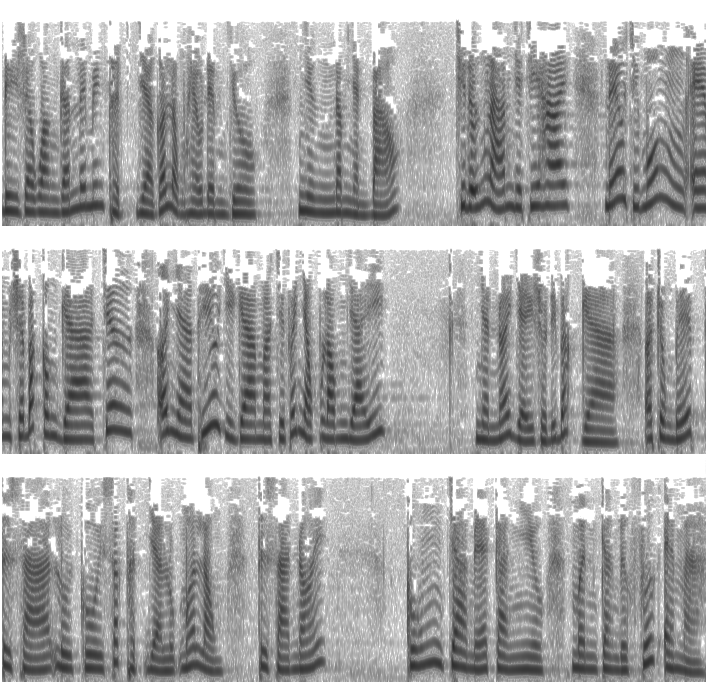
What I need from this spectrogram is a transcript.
đi ra quăng gánh lấy miếng thịt và gói lòng heo đem vô. Nhưng Năm nhành bảo, chị đừng làm vậy chị hai, nếu chị muốn em sẽ bắt con gà, chứ ở nhà thiếu gì gà mà chị phải nhọc lòng vậy nhanh nói vậy rồi đi bắt gà, ở trong bếp tư xạ lùi cui sắc thịt và luộc mớ lòng. Tư xạ nói, cũng cha mẹ càng nhiều, mình càng được phước em à.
